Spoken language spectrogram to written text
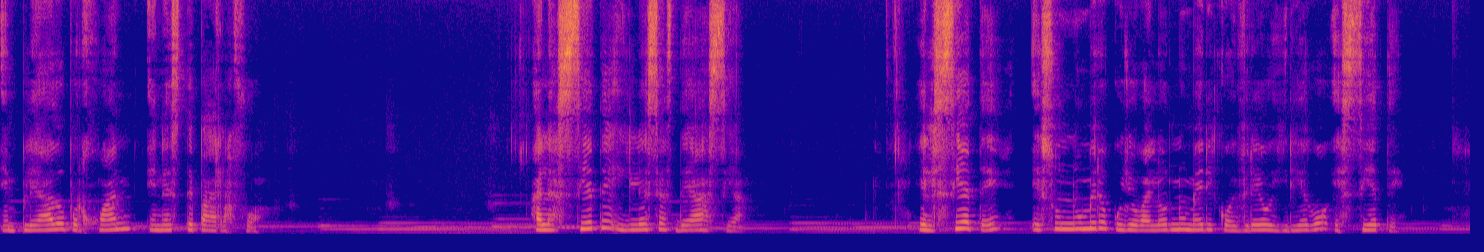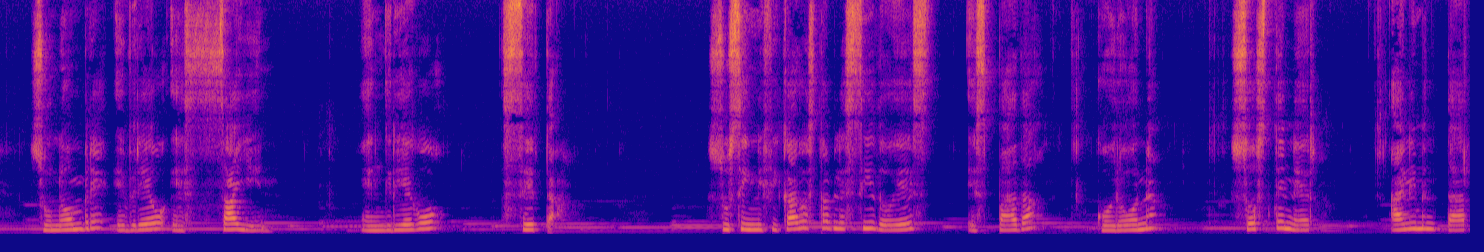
empleado por Juan en este párrafo. A las siete iglesias de Asia. El siete es un número cuyo valor numérico hebreo y griego es siete. Su nombre hebreo es Sayin, en griego Zeta. Su significado establecido es espada, corona, sostener, alimentar,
